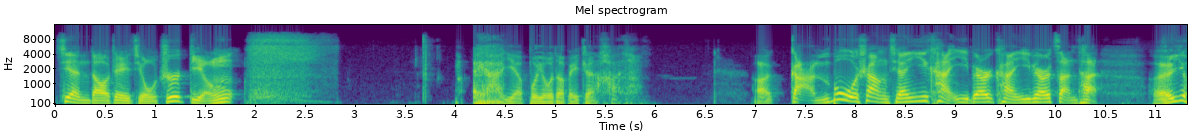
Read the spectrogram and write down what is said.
见到这九只鼎，哎呀，也不由得被震撼了啊！赶步上前一看，一边看一边赞叹：“哎呦！”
